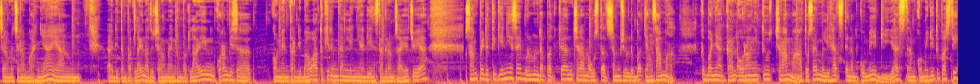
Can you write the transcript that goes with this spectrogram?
ceramah-ceramahnya yang uh, di tempat lain atau ceramah yang tempat lain, korang bisa komentar di bawah atau kirimkan linknya di Instagram saya cuy ya. Sampai detik ini saya belum mendapatkan ceramah Ustadz Syamsul Debat yang sama. Kebanyakan orang itu ceramah atau saya melihat stand up komedi ya stand up komedi itu pasti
